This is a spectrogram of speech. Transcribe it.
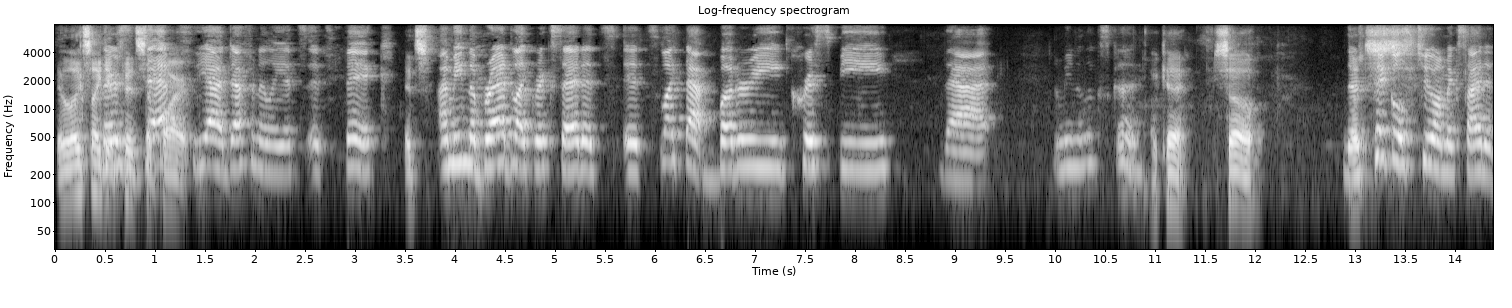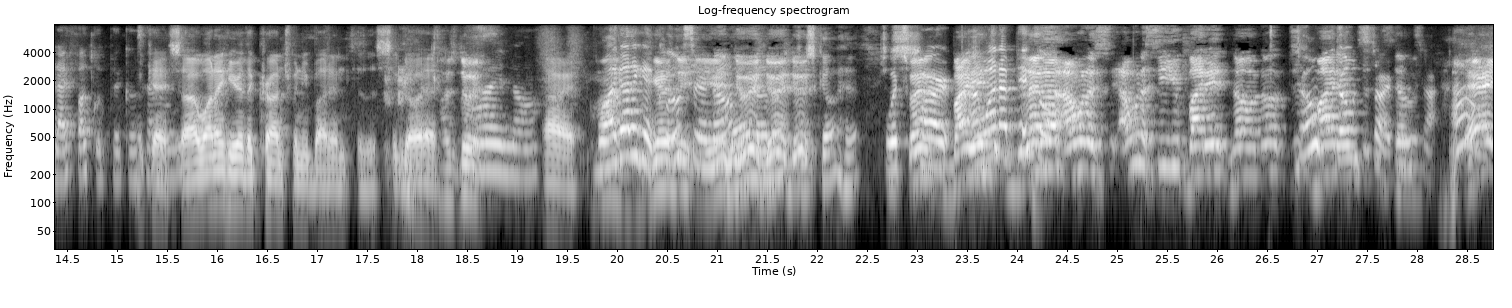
It looks like it fits depth. the part. Yeah, definitely. It's it's thick. It's I mean, the bread, like Rick said, it's it's like that buttery, crispy, that I mean, it looks good. Okay, so There's Let's- pickles too. I'm excited. I fuck with pickles. okay, heavily. so I want to hear the crunch when you butt into this. So go ahead. Let's do it. I know. All right. Come Well, I gotta get You do- closer, you no? Do it, do it, do it. Just go ahead. Just- Which part? bite I want a pickle. Lena, I want to. See, I want to see you bite it. No, no, just Don't bite don't into start. Don't sandwich. start. Ah. There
